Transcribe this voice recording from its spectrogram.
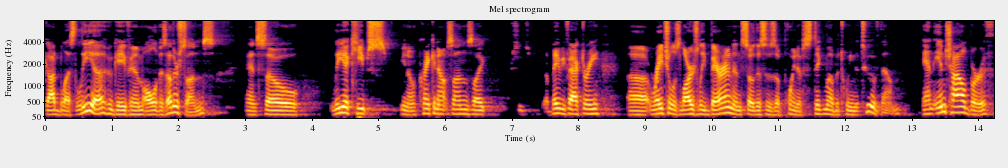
God bless Leah, who gave him all of his other sons. And so Leah keeps, you know, cranking out sons like she's a baby factory. Uh, Rachel is largely barren, and so this is a point of stigma between the two of them. And in childbirth,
